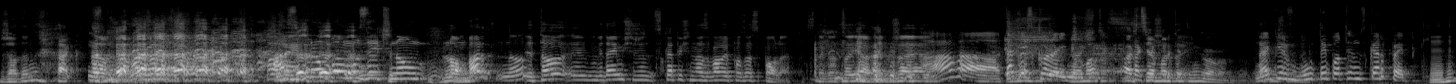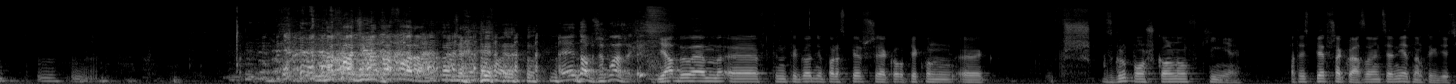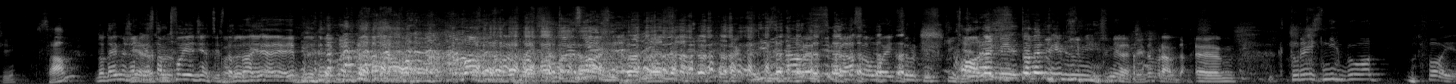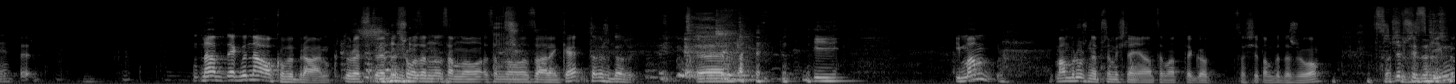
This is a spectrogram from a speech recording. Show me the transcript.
Żaden? Tak. Dobrze. A z grupą muzyczną. Lombard? No. Y, To y, wydaje mi się, że sklepy się nazywały po zespole, z tego co ja wiem, że... Aha, taka jest kolejność. Akcja marketingowa. Najpierw buty, potem skarpetki. Wychodzi metafora, wychodzi metafora. E, Dobrze, Błażej. Ja byłem e, w tym tygodniu po raz pierwszy jako opiekun e, w sz- z grupą szkolną w kinie. A to jest pierwsza klasa, więc ja nie znam tych dzieci. Sam? Dodajmy, że Nie, jest tam to- twoje dziecko. Jest tam, że nie, nie, nie, nie, Nie znałem, z klasą mojej córki w kinie. O, lepiej, to lepiej brzmi. Brzmi lepiej, to prawda. Em, któreś z nich było twoje. Na, jakby na oko wybrałem, które, które wyszło ze mną, za, mną, za mną za rękę. To już gorzej. I, i mam, mam różne przemyślenia na temat tego, co się tam wydarzyło. Przede wszystkim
